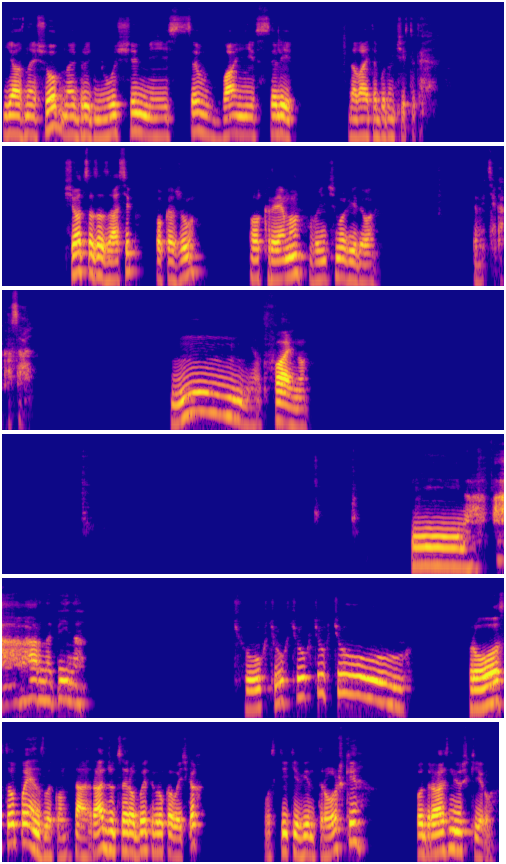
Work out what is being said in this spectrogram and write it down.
Я знайшов найбруднюще місце в ванні в селі. Давайте будемо чистити. Що це за засіб? Покажу окремо в іншому відео. Дивіться, яка краса. Ммм, як файно. Піна. А, гарна піна. Чух, чух, чух, чух, чух. Просто пензликом. Так, раджу це робити в рукавичках, оскільки він трошки подразнює шкіру.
